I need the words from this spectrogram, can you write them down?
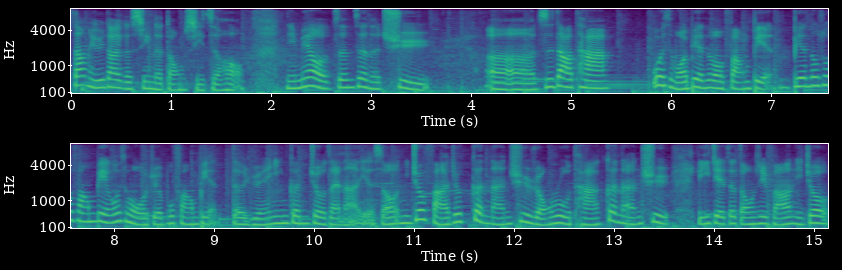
当你遇到一个新的东西之后，你没有真正的去呃知道它为什么会变得这么方便，别人都说方便，为什么我觉得不方便的原因跟就在哪里的时候，你就反而就更难去融入它，更难去理解这东西，反而你就。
